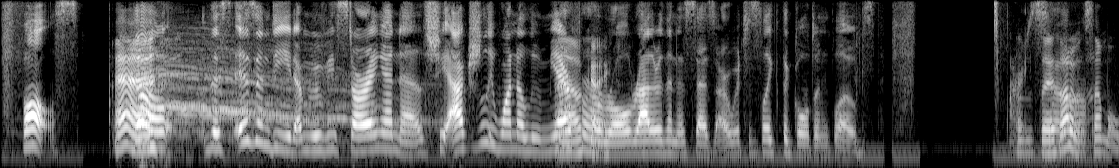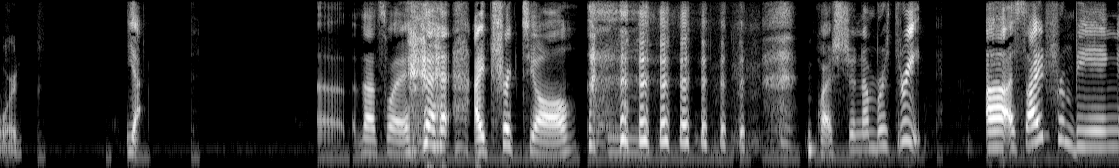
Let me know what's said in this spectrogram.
False. Eh. Though this is indeed a movie starring Haenel, she actually won a Lumiere Ah, for okay. her role rather than a César, which is like the Golden Globes. I, was say, I thought it was some award. Yeah. Uh, that's why I tricked y'all. Question number three. Uh, aside from being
